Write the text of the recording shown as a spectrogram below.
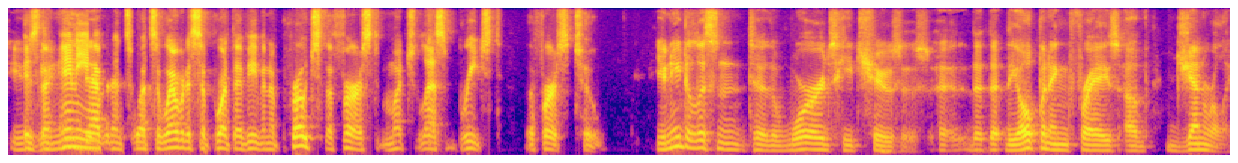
You, Is there any to... evidence whatsoever to support they've even approached the first, much less breached the first two? You need to listen to the words he chooses. Uh, the, the, the opening phrase of generally.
